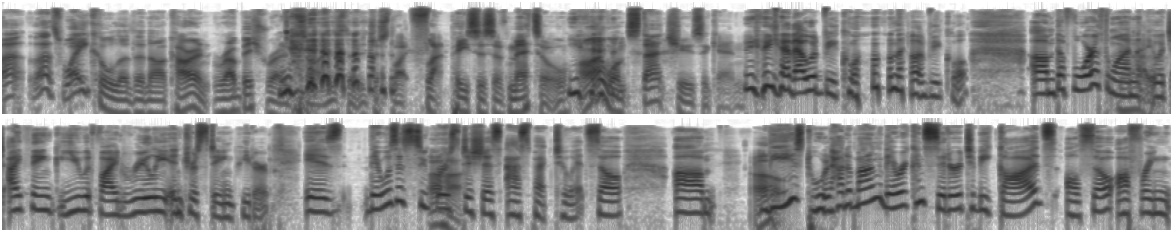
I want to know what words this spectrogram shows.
That, that's way cooler than our current rubbish road signs that are just like flat pieces of metal. I want statues again. yeah, that would be cool. that would be cool. Um, the fourth one, which I think you would find really interesting, Peter, is there was a superstitious aspect to it. So, um, Oh. These Dol Harubang, they were considered to be gods, also offering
